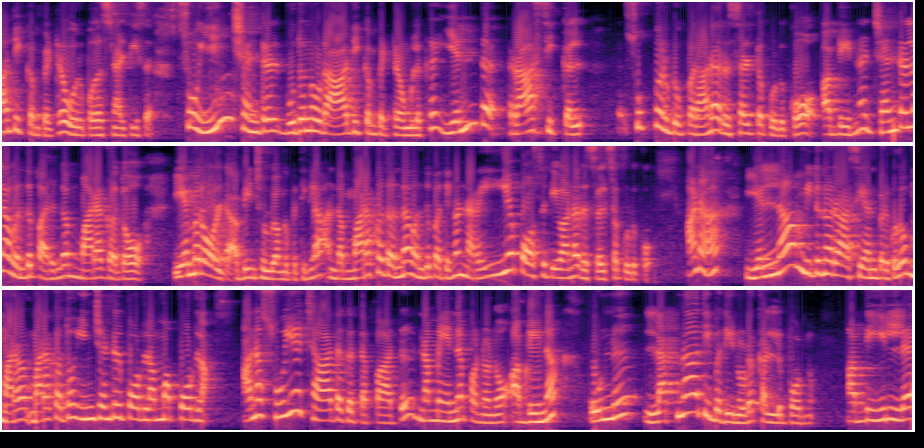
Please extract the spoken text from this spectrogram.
ஆதிக்கம் பெற்ற ஒரு பர்சனாலிட்டிஸ் ஸோ இன் ஜென்ரல் புதனோட ஆதிக்கம் பெற்றவங்களுக்கு எந்த ராசிக்கள் சூப்பர் டூப்பரான ரிசல்ட்டை கொடுக்கும். அப்படின்னா ஜென்ரலாக வந்து பாருங்க மரகதம் எமரால்டு அப்படின்னு சொல்லுவாங்க பார்த்தீங்களா அந்த மரகதம் தான் வந்து பார்த்தீங்கன்னா நிறைய பாசிட்டிவான ரிசல்ட்ஸை கொடுக்கும். ஆனால் எல்லா மிதுன ராசி அன்பர்களும் மர மரகதம் இன் ஜென்ரல் போடலாமா? போடலாம். ஆனால் சுய ஜாதகத்தை பார்த்து நம்ம என்ன பண்ணணும் அப்படின்னா ஒன்று லக்னாதிபதியினோட கல் போடணும். அப்படி இல்லை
